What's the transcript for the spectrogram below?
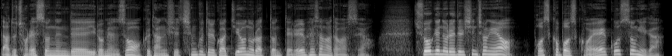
나도 저랬었는데 이러면서 그 당시에 친구들과 뛰어놀았던 때를 회상하다 왔어요. 추억의 노래들 신청해요. 버스커 버스커의 꽃송이가,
